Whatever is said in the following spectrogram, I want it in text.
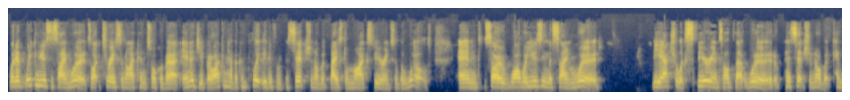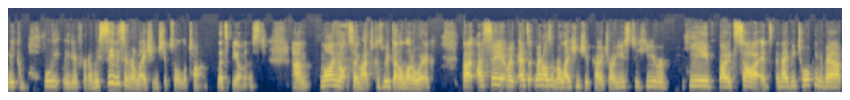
whatever we can use the same words, like Therese and I can talk about energy, but I can have a completely different perception of it based on my experience of the world. And so while we're using the same word, the actual experience of that word or perception of it can be completely different. And we see this in relationships all the time, let's be honest. Um, mine, not so much because we've done a lot of work. But I see it as when I was a relationship coach, I used to hear, hear both sides and they'd be talking about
